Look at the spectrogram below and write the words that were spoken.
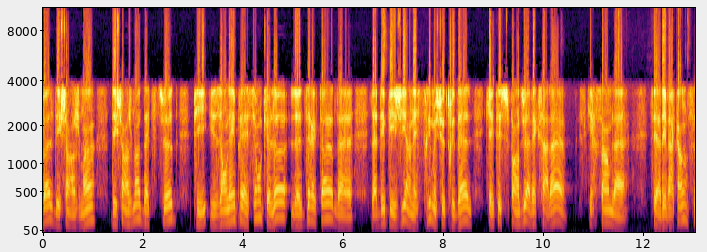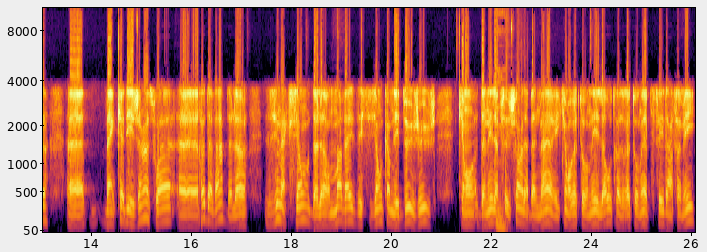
veulent des changements, des changements d'attitude, puis ils ont l'impression que là, le directeur de la, la DPJ en Estrie, M. Trudel, qui a été suspendu avec salaire, ce qui ressemble à, à des vacances, euh, ben, que les gens soient euh, redevables de leurs inactions, de leurs mauvaises décisions, comme les deux juges qui ont donné l'absolution à la belle-mère et qui ont retourné l'autre, retourné la petite fille dans la famille.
